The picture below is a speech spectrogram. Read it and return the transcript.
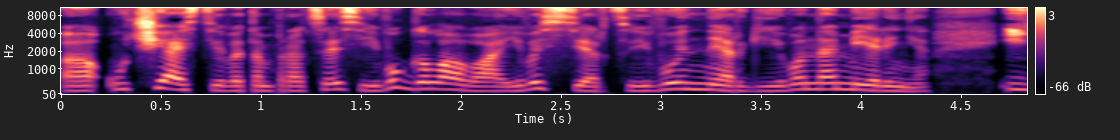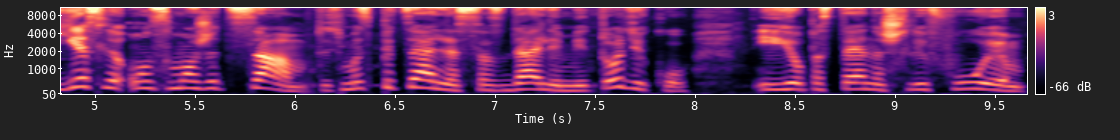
э, участие в этом процессе, его голова, его сердце, его энергия, его намерение. И если он сможет сам, то есть мы специально создали методику, и ее постоянно шлифуем.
